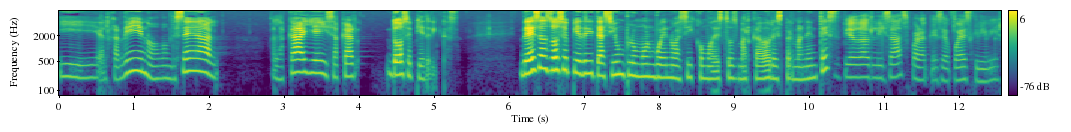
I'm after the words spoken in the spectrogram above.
y al jardín o donde sea, a la calle y sacar 12 piedritas. De esas 12 piedritas y un plumón bueno, así como de estos marcadores permanentes. Piedras lisas para que se pueda escribir.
